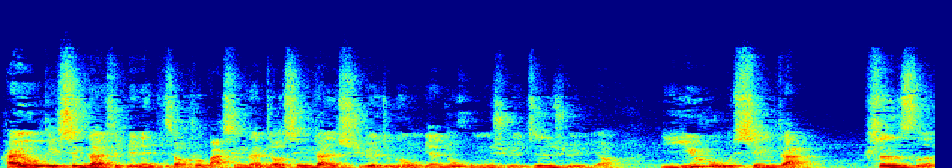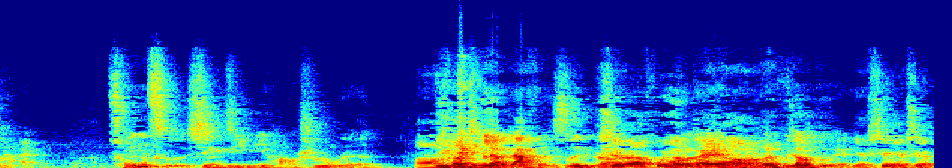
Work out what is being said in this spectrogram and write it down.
还有给星战写编年体小说，把星战教星战学，就跟我们研究红学、金学一样，一入星战深似海，从此星际迷航是路人。啊，因为这两家粉丝，你知道吗？是的，互相哎，怼啊老是会互相怼。也是也是，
